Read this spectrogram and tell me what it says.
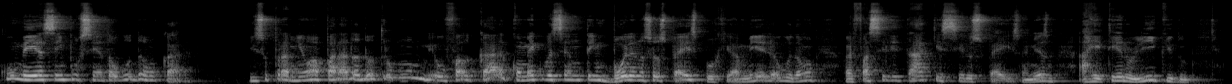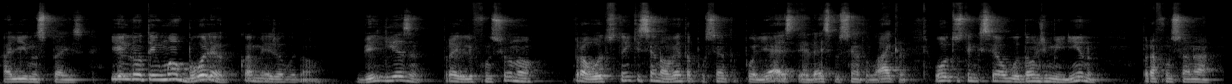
com meia 100% algodão, cara. Isso para mim é uma parada do outro mundo. Eu falo, cara, como é que você não tem bolha nos seus pés? Porque a meia de algodão vai facilitar aquecer os pés, não é mesmo? A reter o líquido ali nos pés. E ele não tem uma bolha com a meia de algodão. Beleza, para ele funcionou. Para outros tem que ser 90% poliéster, 10% lycra, outros tem que ser algodão de merino para funcionar.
